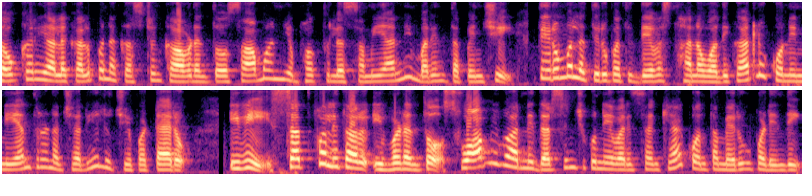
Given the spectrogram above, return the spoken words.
సౌకర్యాల కల్పన కష్టం కావడంతో సామాన్య భక్తుల సమయాన్ని మరింత పెంచి తిరుమల తిరుపతి దేవస్థానం అధికారులు కొన్ని నియంత్రణ చర్యలు చేపట్టారు. ఇవి సత్ఫలితాలు ఇవ్వడంతో స్వామివారిని దర్శించుకునే వారి సంఖ్య కొంత మెరుగుపడింది.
